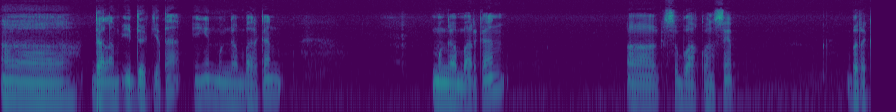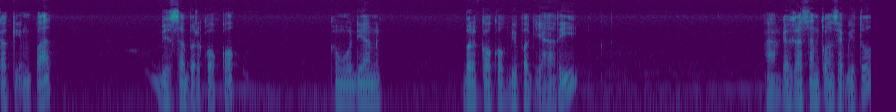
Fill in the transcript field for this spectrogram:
Uh, dalam ide kita ingin menggambarkan menggambarkan uh, sebuah konsep berkaki empat bisa berkokok kemudian berkokok di pagi hari Nah, gagasan konsep itu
